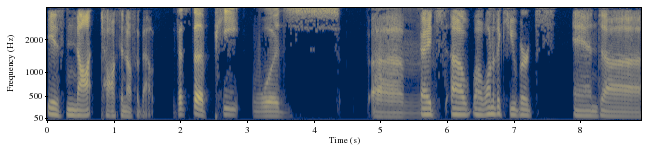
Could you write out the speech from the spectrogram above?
is not talked enough about. That's the Pete Woods. Um, It's uh well, one of the Kuberts and uh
